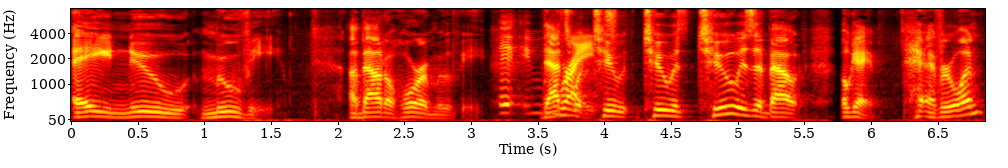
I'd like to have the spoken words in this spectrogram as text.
a new movie about a horror movie. That's right. what two two is. Two is about. Okay, everyone,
